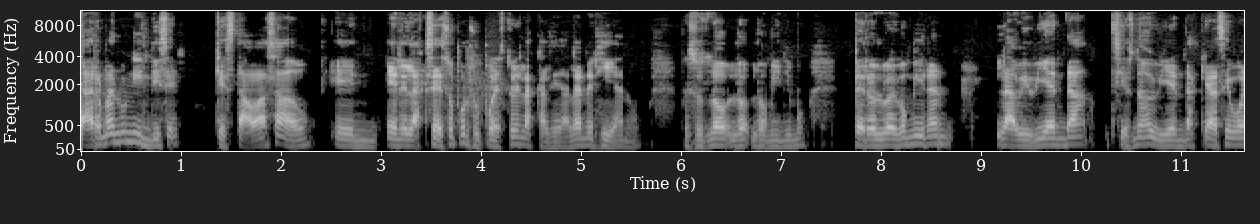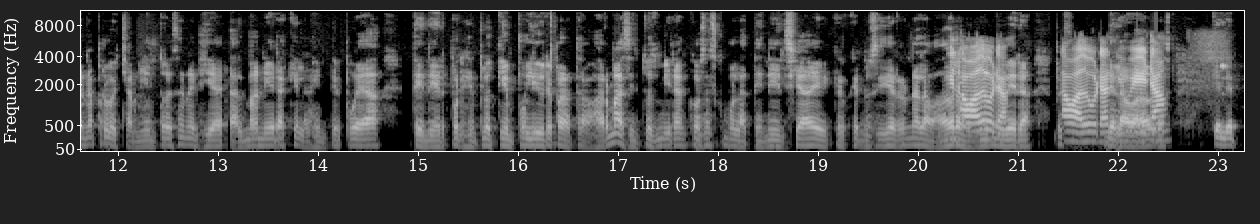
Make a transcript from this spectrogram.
arman un índice que está basado en, el acceso, por supuesto, y en la calidad de la energía, ¿no? Eso es lo, lo mínimo. Pero luego miran la vivienda, si es una vivienda que hace buen aprovechamiento de esa energía de tal manera que la gente pueda tener, por ejemplo, tiempo libre para trabajar más. Entonces miran cosas como la tenencia de, creo que no sé si era una lavadora, lavadora, nevera, pues, lavadora, nevera. Que le,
